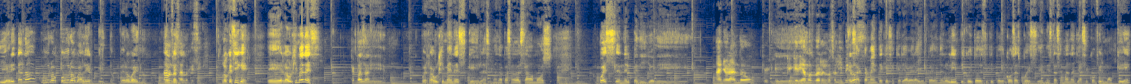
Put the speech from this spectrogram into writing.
Y ahorita no, puro, puro valer pito. Pero bueno, en Vámonos fin. a lo que sigue. lo que sigue, eh, Raúl Jiménez. ¿Qué pasa? Eh, pues Raúl Jiménez, que la semana pasada estábamos pues en el pedillo de añorando que, que- que Eh, queríamos verlo en los Olímpicos. exactamente que se quería ver ahí un pedo en el Olímpico y todo este tipo de cosas, pues en esta semana ya se confirmó que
